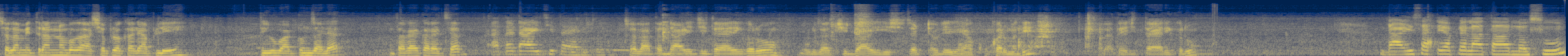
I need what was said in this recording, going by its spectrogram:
चला मित्रांनो बघा अशा प्रकारे आपले तीळ वाटून झाल्यात. आता काय करायचं? आता डाळीची तयारी करू. चला आता डाळीची तयारी करू. उडदाची डाळ ही शिजत ठेवलेली ह्या कुकरमध्ये. चला त्याची तयारी करू. डाळीसाठी आपल्याला आता लसूण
